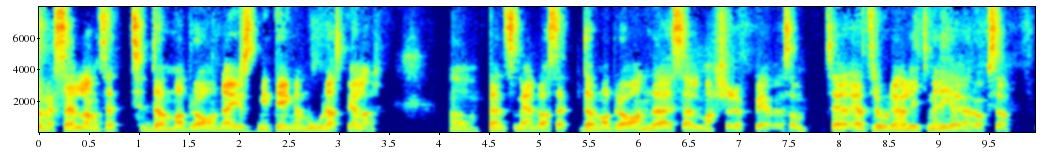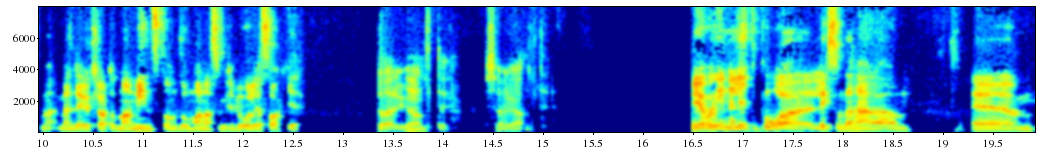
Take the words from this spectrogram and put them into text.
som jag sällan har sett döma bra när just mitt egna Mora spelar. ja. Men som jag ändå har sett döma bra andra SHL-matcher upplever det som. Så jag, jag tror det har lite med det att göra också. Men- det är ju klart att man minns de domarna som gör dåliga saker. så är det ju Mm. alltid. Så är det alltid. Men jag var inne lite på liksom den här um,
